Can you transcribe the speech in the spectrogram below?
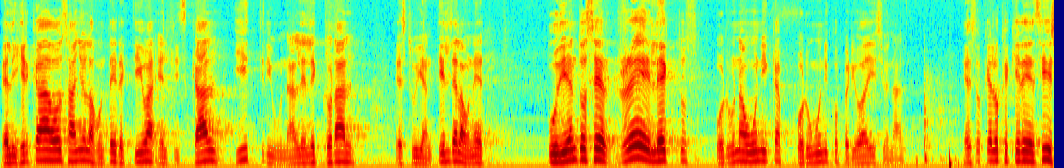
Elegir cada dos años la Junta Directiva, el fiscal y Tribunal Electoral Estudiantil de la UNED, pudiendo ser reelectos por una única, por un único periodo adicional. ¿Eso qué es lo que quiere decir?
